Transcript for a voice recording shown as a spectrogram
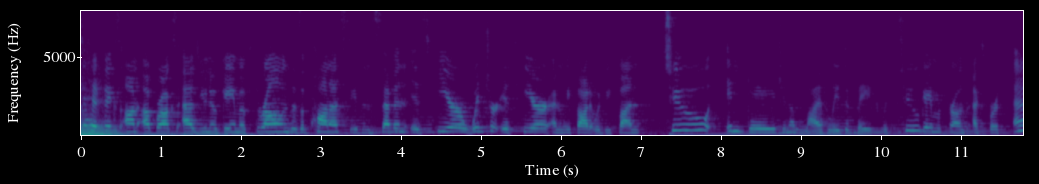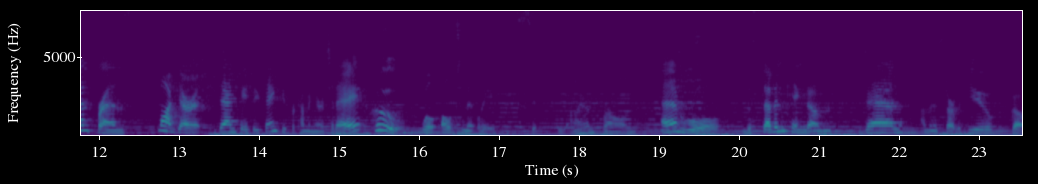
to HitFix on Uproxx. As you know, Game of Thrones is upon us. Season 7 is here, winter is here, and we thought it would be fun to engage in a lively debate with two Game of Thrones experts and friends, Maude Garrett, Dan Casey, thank you for coming here today. Who will ultimately sit the Iron Throne and rule the Seven Kingdoms? Dan, I'm going to start with you. Go.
